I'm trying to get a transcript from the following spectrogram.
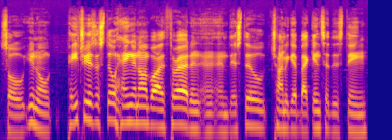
So you know Patriots are still hanging on by a thread, and, and, and they're still trying to get back into this thing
